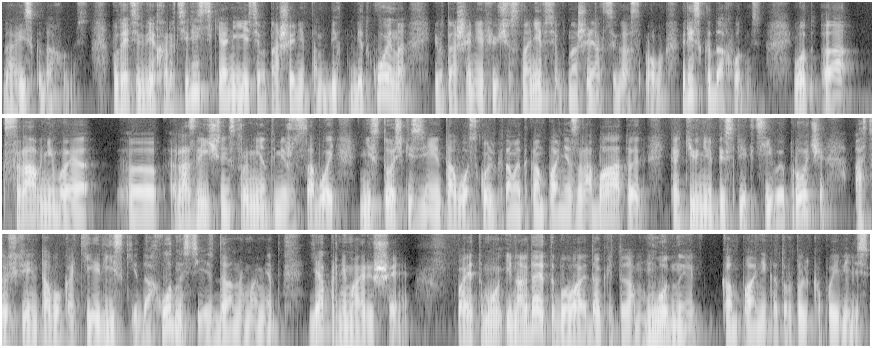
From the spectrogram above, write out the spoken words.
Да, рискодоходность. Вот эти две характеристики, они есть и в отношении там, биткоина, и в отношении фьючерс на нефть, и в отношении акций «Газпрома». Рискодоходность. Вот э, сравнивая э, различные инструменты между собой не с точки зрения того, сколько там эта компания зарабатывает, какие у нее перспективы и прочее, а с точки зрения того, какие риски и доходности есть в данный момент, я принимаю решение. Поэтому иногда это бывают да, какие-то там модные компании, которые только появились,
